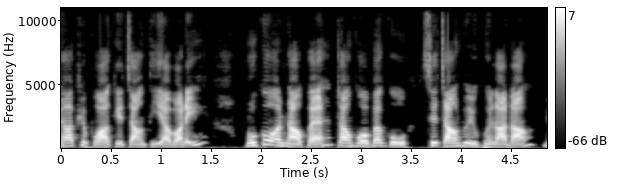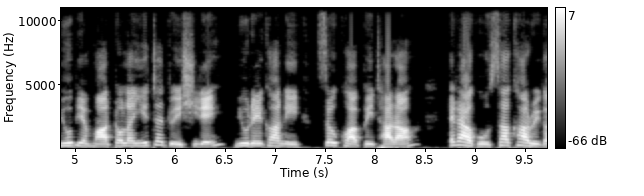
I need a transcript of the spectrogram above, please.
များဖြစ်ပွားခဲ့ကြောင်းသိရပါသည်မိုးကုတ်အနောက်ဘက်တောင်ပေါ်ဘက်ကိုစစ်ကြောင်းတွေဝင်လာတာမြို့ပြင်မှာတော်လန်ရေးတပ်တွေရှိတဲ့မြို့တွေကနေစုခွာပေးထားတာ အဲ့ဒါကိုစခတွေက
